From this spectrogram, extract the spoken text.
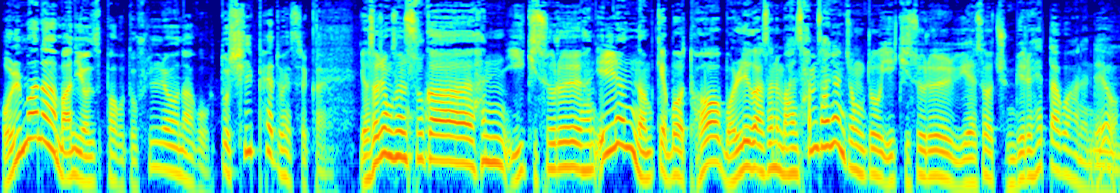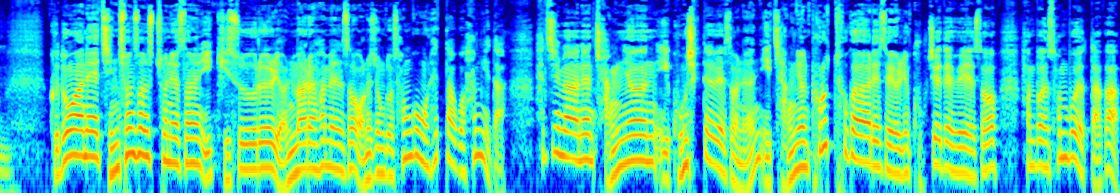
얼마나 많이 연습하고 또 훈련하고 또 실패도 했을까요? 여서정 선수가 한 이 기술을 한 1년 넘게 뭐 더 멀리 가서는 한 3, 4년 정도 이 기술을 위해서 준비를 했다고 하는데요. 음. 그동안에 진천 선수촌에서는 이 기술을 연마를 하면서 어느 정도 성공을 했다고 합니다. 하지만은 작년 이 공식 대회에서는 이 작년 포르투갈에서 열린 국제 대회에서 한번 선보였다가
